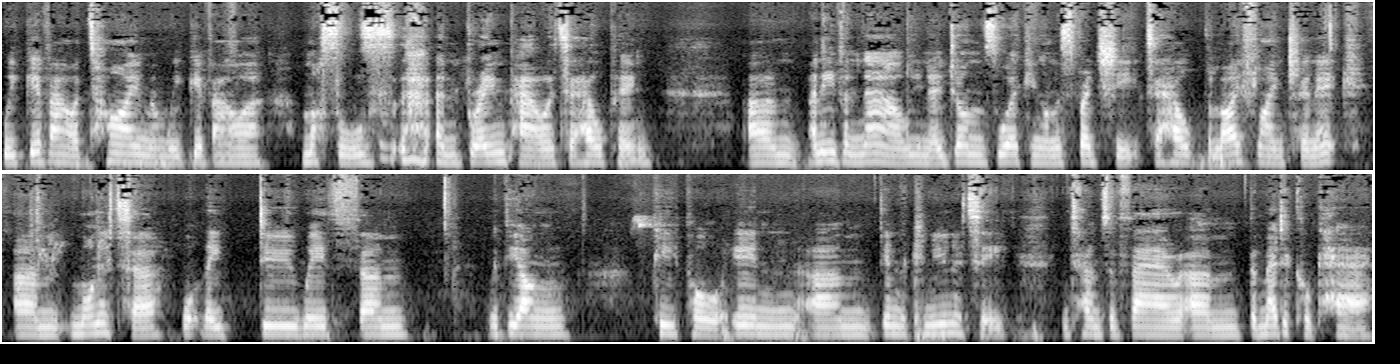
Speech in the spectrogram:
we give our time and we give our muscles and brain power to helping. Um, and even now, you know, John's working on a spreadsheet to help the Lifeline Clinic um, monitor what they do with um, with young people in um, in the community in terms of their um, the medical care,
